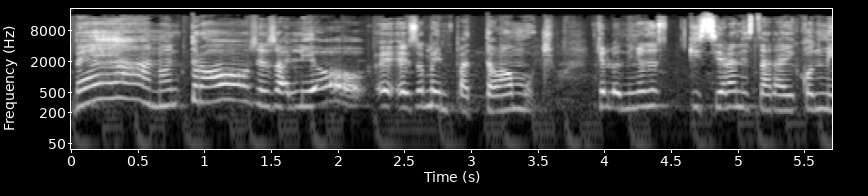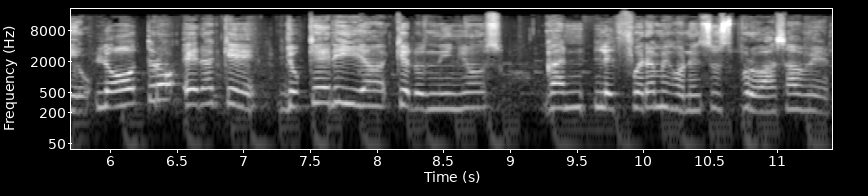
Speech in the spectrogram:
vea, no entró, se salió. E, eso me impactaba mucho, que los niños quisieran estar ahí conmigo. Lo otro era que yo quería que los niños les fuera mejor en sus pruebas a ver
